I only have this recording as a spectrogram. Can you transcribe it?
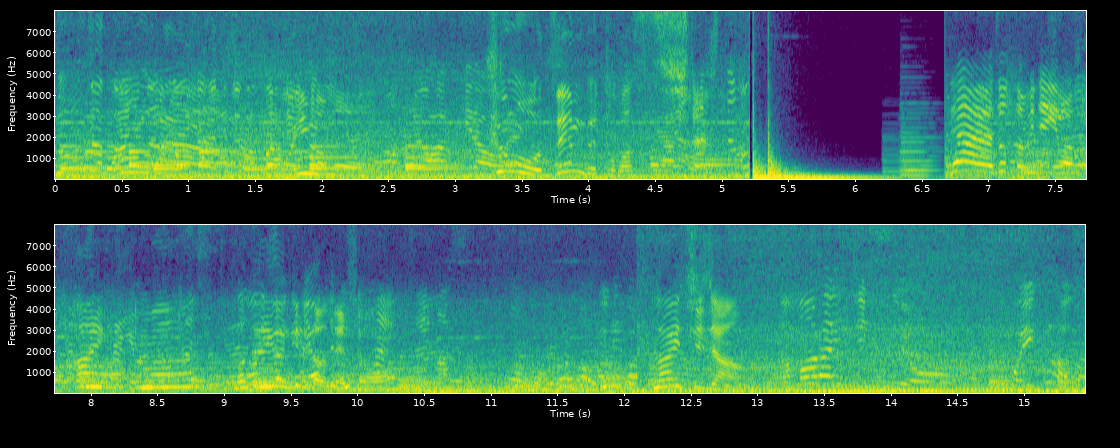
飲んじゃったもんだから。もう今もう雲を全部飛ばしたよ。じゃあちょっと見てみましょうはい、行きます。バッテリーが切れたんでしょ？ライチじゃん。生ライチいくら？だろ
